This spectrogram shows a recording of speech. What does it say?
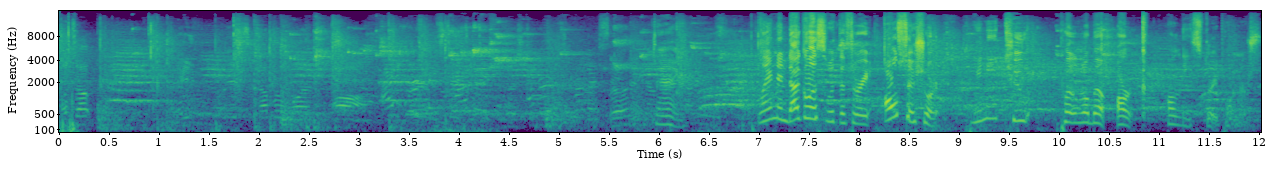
what's up? Uh, Dang. Landon Douglas with the three, also short. We need to put a little bit of arc on these three pointers.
